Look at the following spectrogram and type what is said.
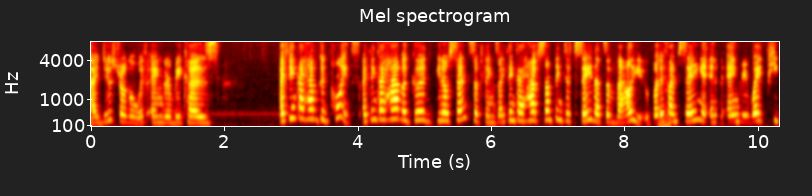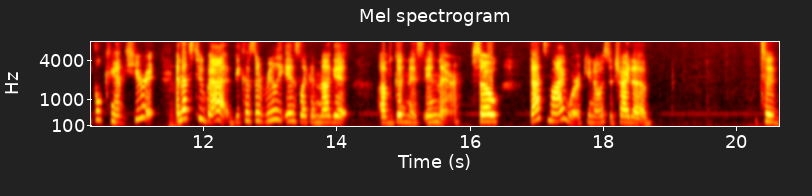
i do struggle with anger because i think i have good points. I think i have a good you know sense of things. I think i have something to say that's of value. But if Mhm. i'm saying it in an angry way people can't hear it. Mhm. and that's too bad because there really is like a nugget of goodness in there. So that's my work you know is to try to to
